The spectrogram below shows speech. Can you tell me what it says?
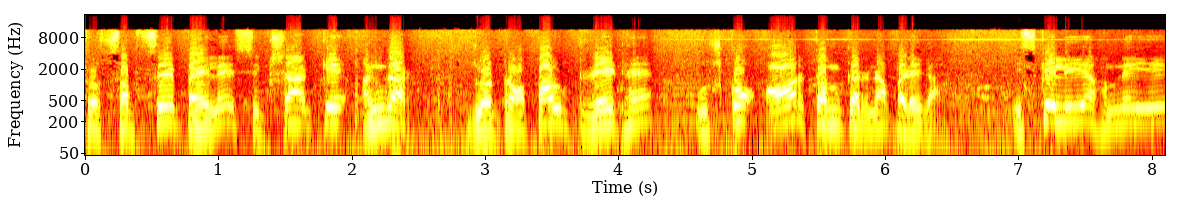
तो सबसे पहले शिक्षा के अंदर जो ड्रॉप आउट रेट है, उसको और कम करना पड़ेगा। इसके लिए हमने ये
